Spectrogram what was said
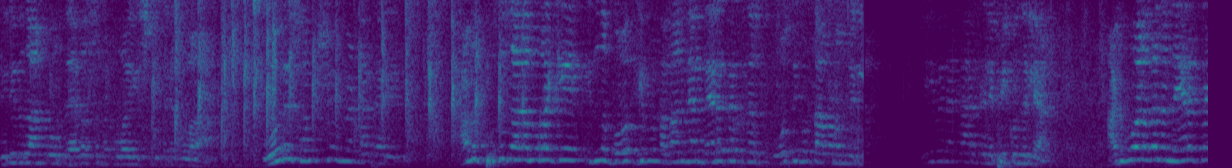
തിരുവിതാംകൂർ ദേവസ്വം എംപ്ലോയീസ് ഒരു സംശയവും വേണ്ട കാര്യത്തിൽ. അത് പുതുതലമുറയ്ക്ക് ഇന്ന് ബോധ്യമുണ്ട്. അതാണ് ഞാൻ നേരത്തെ ബോധ്യമുണ്ടാവണമെന്നില്ല. ജീവനക്കാർക്ക് ലഭിക്കുന്നില്ല. അതുപോലെ തന്നെ നേരത്തെ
